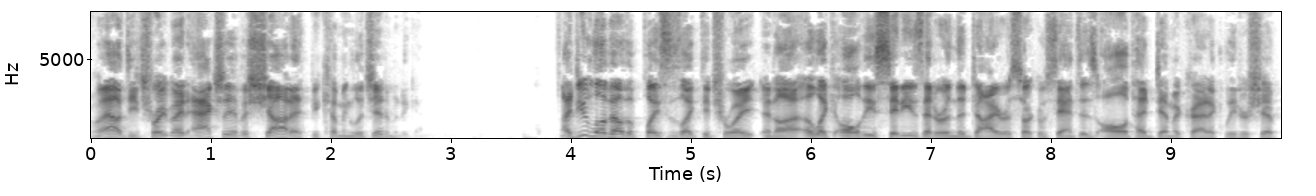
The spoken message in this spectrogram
Wow, Detroit might actually have a shot at becoming legitimate again. I do love how the places like Detroit and uh, like all these cities that are in the direst circumstances all have had democratic leadership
